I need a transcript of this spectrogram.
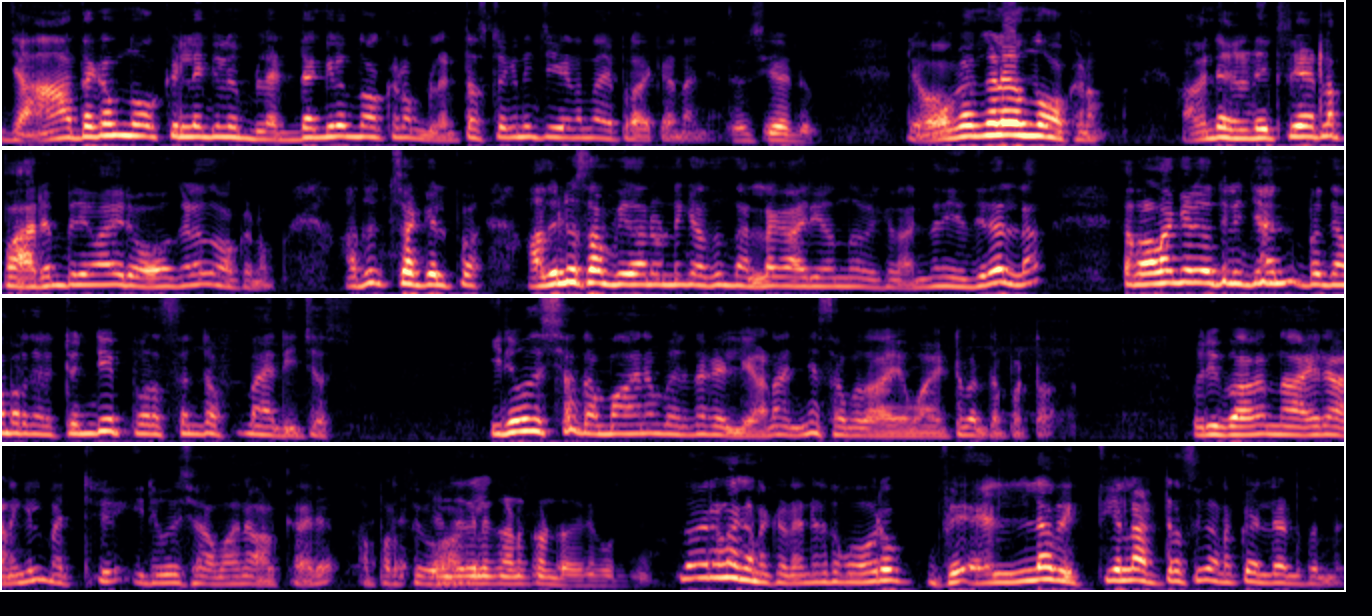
ജാതകം നോക്കില്ലെങ്കിലും ബ്ലഡെങ്കിലും നോക്കണം. ബ്ലഡ് ടെസ്റ്റ് എങ്കിലും ചെയ്യണം എന്ന അഭിപ്രായക്കാരനാണ് ഞാൻ. തീർച്ചയായിട്ടും. രോഗങ്ങളെ ഒന്ന് നോക്കണം. അവന്റെ ഹെറിഡിറ്ററി ആയിട്ടുള്ള പാരമ്പര്യമായ രോഗങ്ങളെ നോക്കണം. അത് സങ്കല്പ അതിന് സംവിധാനം ഉണ്ടെങ്കിൽ അത് നല്ല കാര്യമെന്ന് വയ്ക്കുന്നത് അതിനെതിരല്ല എറണാകുളം കേരളത്തിൽ ഞാൻ ഇപ്പം ഞാൻ പറഞ്ഞത് ട്വന്റി പെർസെന്റ് ഓഫ് മാരേജസ് ഇരുപത് ശതമാനം വരുന്ന കല്യാണം അന്യ സമുദായവുമായിട്ട് ബന്ധപ്പെട്ട ഒരു വിഭാഗം നായരാണെങ്കിൽ മറ്റ് ഇരുപത് ശതമാനം ആൾക്കാർ അപ്പുറത്ത് വിഭാഗം എന്തെങ്കിലും കണക്കുണ്ടോ അതിനെക്കുറിച്ച് ധാരാളം കണക്കുണ്ട്. എന്റെ അടുത്ത് ഓരോ എല്ലാ വ്യക്തികളുടെ അഡ്രസ്സ് കണക്കും എല്ലാം അടുത്തുണ്ട്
